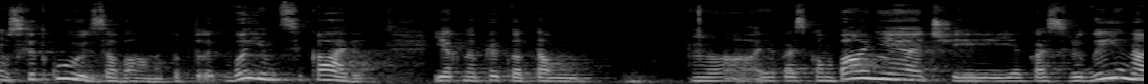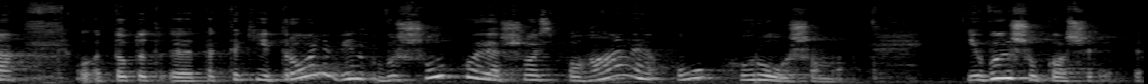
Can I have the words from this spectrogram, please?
ну, слідкують за вами. Тобто ви їм цікаві, як, наприклад, там якась компанія чи якась людина. Тобто, е, так, такий троль він вишукує щось погане у хорошому. І вишукавши е,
